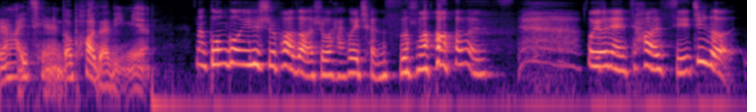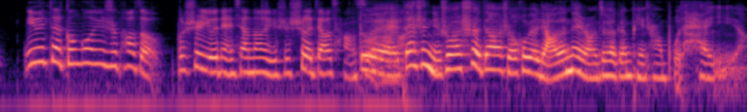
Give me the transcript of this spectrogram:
然后一群人都泡在里面。那公共浴室泡澡的时候还会沉思吗？我有点好奇这个，因为在公共浴室泡澡不是有点相当于是社交场所对，但是你说社交的时候会不会聊的内容就会跟平常不太一样？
